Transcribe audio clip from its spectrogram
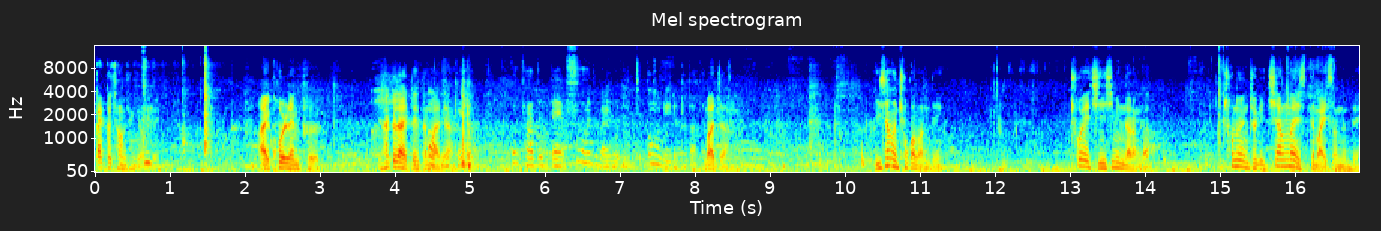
바깔것처럼 생겼는데. 알콜 램프. 학교 다닐 때 했던 거 아니야? 어, 이렇게 꼭 닫을 때 후 하지 말고 이 뚜껑으로 이렇게 닫아. 맞아. 이상한 초가 많네. 초의 진심인 나란가? 초는 저기 치앙마이 있을 때 썼는데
